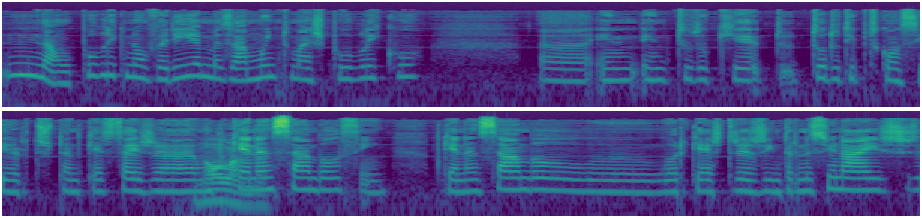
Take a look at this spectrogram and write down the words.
não, o público não varia, mas há muito mais público ah, em, em tudo que é todo o tipo de concertos. Portanto, quer seja Na um pequeno Holanda. ensemble, sim, pequeno ensemble, uh, orquestras internacionais,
